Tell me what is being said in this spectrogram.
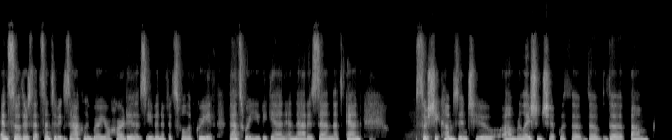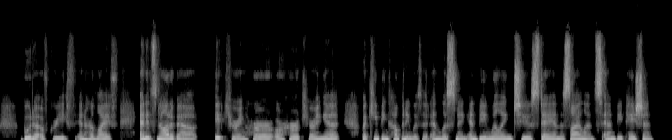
And so there's that sense of exactly where your heart is, even if it's full of grief, that's where you begin. And that is Zen. That's, and so she comes into um, relationship with the, the, the, um, Buddha of grief in her life. And it's not about it curing her or her curing it, but keeping company with it and listening and being willing to stay in the silence and be patient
